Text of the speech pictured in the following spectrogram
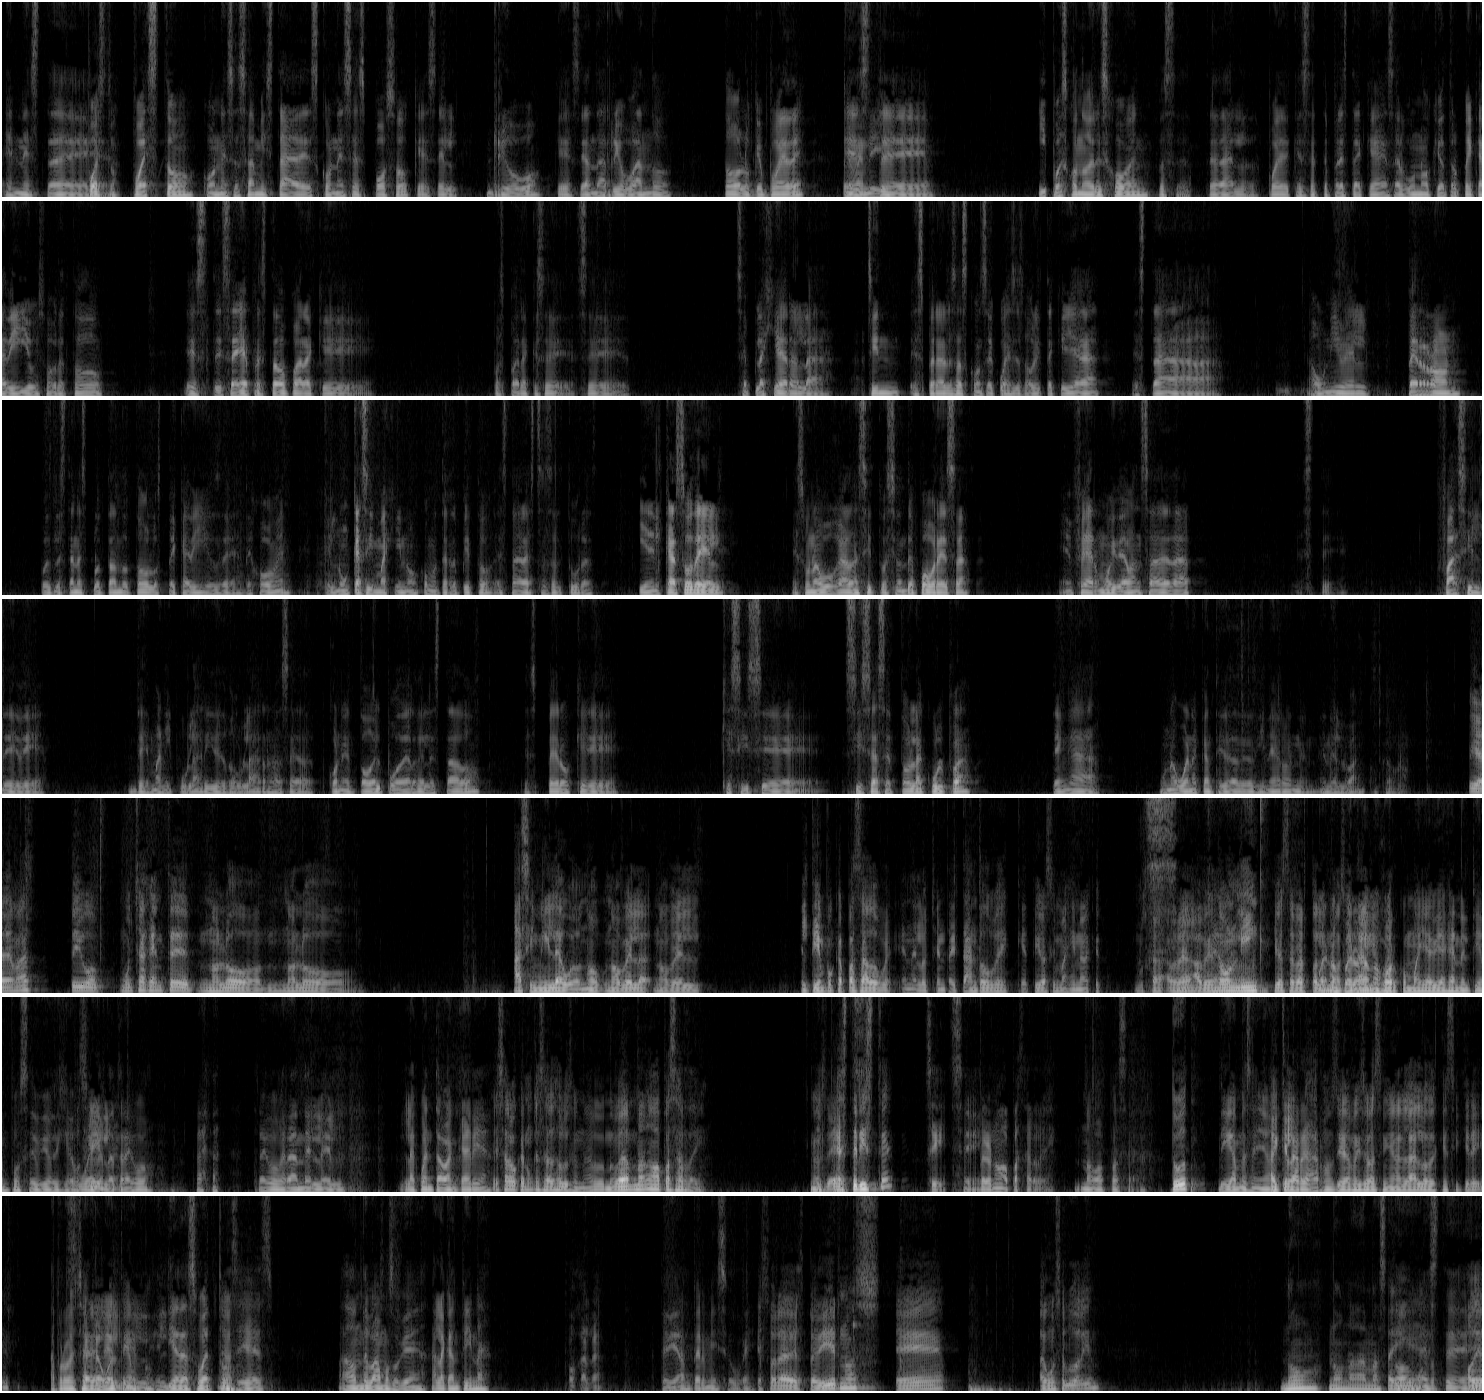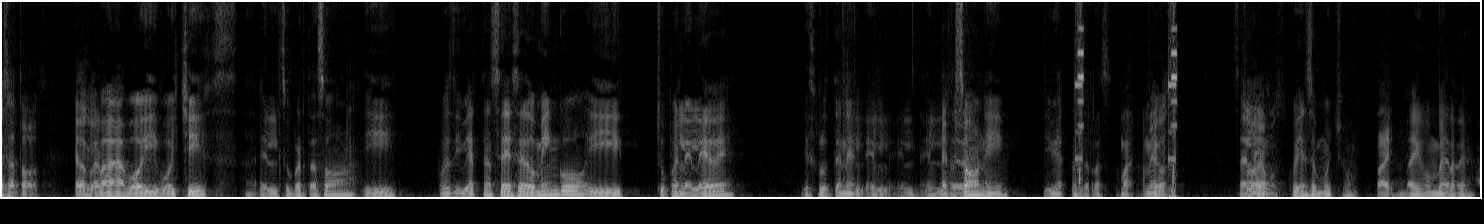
en este Puesto. puesto, con esas amistades, con ese esposo que es el riobo, que se anda riobando todo lo que puede. Este, y pues cuando eres joven, pues eh, te da el- puede que se te preste a que hagas alguno que otro pecadillo y sobre todo este se haya prestado para que pues para que se, se, se plagiara la sin esperar esas consecuencias. Ahorita que ya está a, a un nivel perrón, pues le están explotando todos los pecadillos de, joven, que nunca se imaginó, como te repito, estar a estas alturas. Y en el caso de él, es un abogado en situación de pobreza, enfermo y de avanzada edad, este, fácil de, de, manipular y de doblar, o sea, con todo el poder del Estado, espero que, que si se, si se aceptó la culpa, tenga una buena cantidad de dinero en, en el banco, cabrón. Y además, digo, mucha gente no lo, no lo asimila, güey. No, no ve, la- no ve el, el tiempo que ha pasado, güey. En el ochenta y tantos, güey. ¿Qué te ibas a imaginar que busca- Sí, abri- abriendo un link ibas a ver toda la Bueno, pero a lo mejor como ella viaja en el tiempo, se vio, dije, güey, la traigo, traigo grande el, el- la cuenta bancaria. Es algo que nunca se va a solucionar. No, va- no va a pasar de ahí. ¿Es, triste? Sí, Sí, pero no va a pasar de ahí. no va a pasar. Dude, Dígame, señor. hay que largarnos. Ya me hizo la señal Lalo de que sí quiere ir. Aprovechar el, el el- día de asueto. Así es. ¿A dónde vamos o qué? ¿A la cantina? Ojalá. Te dieran permiso, güey. Es hora de despedirnos. Eh, ¿Algún saludo a alguien? No, no, nada más ahí. Este, Odias a todos. ¿Quedó claro? va, voy, voy Chiefs, el supertazón. Va. Y pues diviértense ese domingo y chúpenle leve. Disfruten el, el, el, el tazón y diviértanse, raza. Bueno, amigos, Sale. vemos. Cuídense mucho. bye. Baigón verde.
